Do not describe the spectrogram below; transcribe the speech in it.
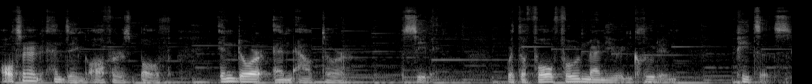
Alternate Ending offers both indoor and outdoor seating, with the full food menu including pizzas.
